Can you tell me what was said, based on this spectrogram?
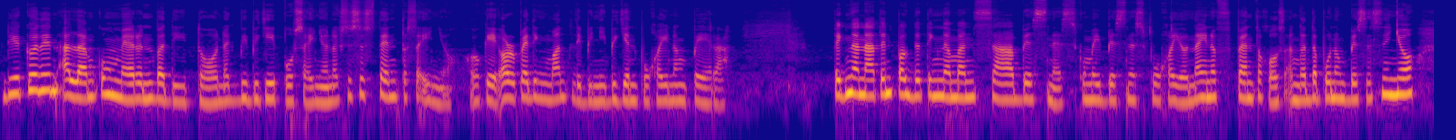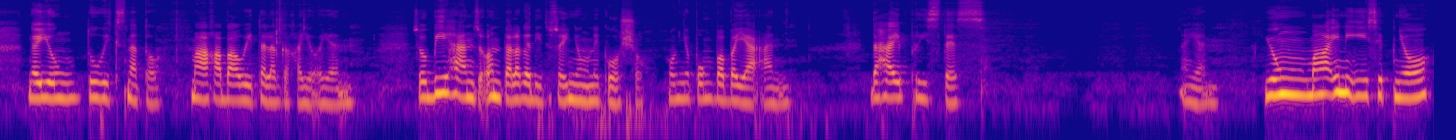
Di ko din alam kung meron ba dito nagbibigay po sa inyo, nagsusustento sa inyo. Okay, or pwedeng monthly binibigyan po kayo ng pera. Tignan natin pagdating naman sa business. Kung may business po kayo, Nine of Pentacles, ang ganda po ng business ninyo ngayong 2 weeks na to. Makakabawi talaga kayo, ayan. So, be hands-on talaga dito sa inyong negosyo. Huwag nyo pong babayaan. The High Priestess. Ayan. Yung mga iniisip nyo,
